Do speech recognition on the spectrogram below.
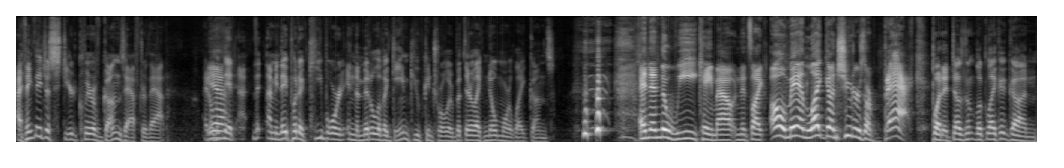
I think they just steered clear of guns after that. I don't Yeah. think they. I mean, they put a keyboard in the middle of a GameCube controller, but they're like, no more light guns. And then the Wii came out, and it's like, oh man, light gun shooters are back. But it doesn't look like a gun.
